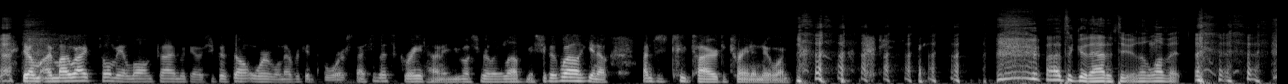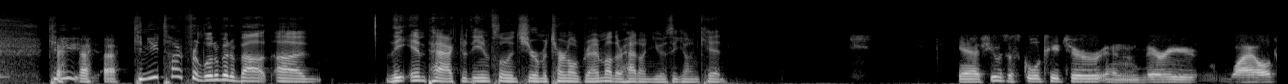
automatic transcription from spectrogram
You know, my, my wife told me a long time ago, she goes, Don't worry, we'll never get divorced. I said, That's great, honey. You must really love me. She goes, Well, you know, I'm just too tired to train a new one. That's a good attitude. I love it. Can you can you talk for a little bit about uh, the impact or the influence your maternal grandmother had on you as a young kid? Yeah, she was a school teacher in very wild,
